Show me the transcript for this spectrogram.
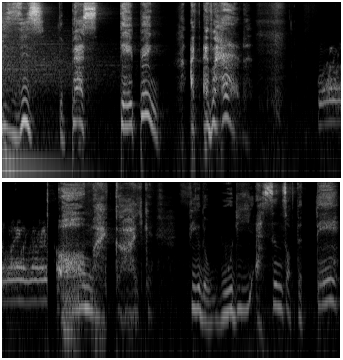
This is the best taping I've ever had. Oh my god, you can feel the woody essence of the tea.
